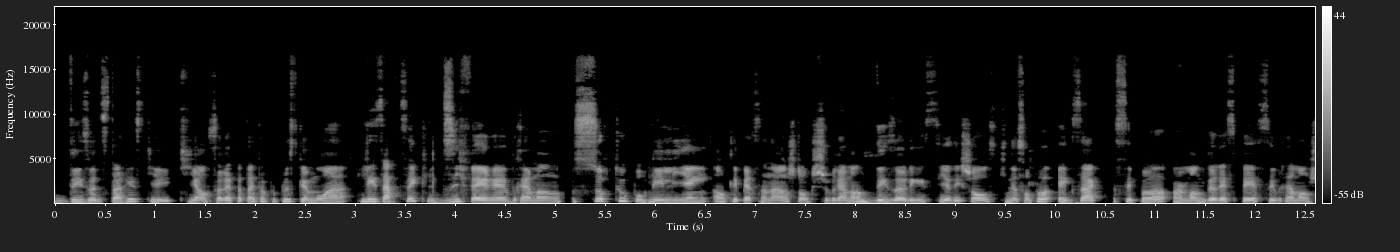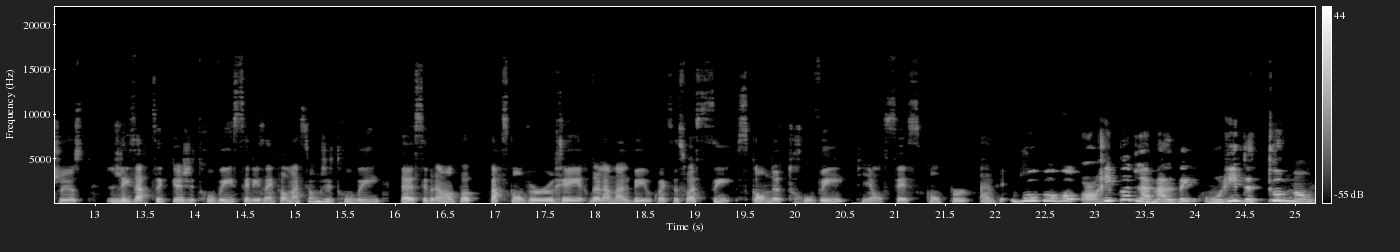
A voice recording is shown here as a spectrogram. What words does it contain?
des auditoristes qui, qui en sauraient peut-être un peu plus que moi. Les articles différaient vraiment, surtout pour les liens entre les personnages. Donc, je suis vraiment désolée s'il y a des choses qui ne sont pas exactes. C'est pas un manque de respect, c'est vraiment juste les articles que j'ai trouvés, c'est les informations que j'ai trouvées. Euh, c'est vraiment pas parce qu'on veut rire de la Malbaie ou quoi que ce soit, c'est ce qu'on a trouvé, puis on fait ce qu'on peut avec. Wow, wow, wow. On rit pas de la malbaie, on rit de tout le monde.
